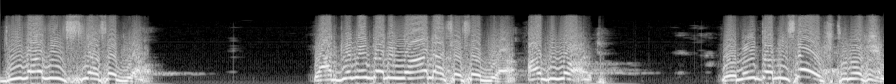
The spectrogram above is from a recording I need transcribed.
Jesus is your Savior. You are given the world as a Savior of the world. You need to be saved through Him.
